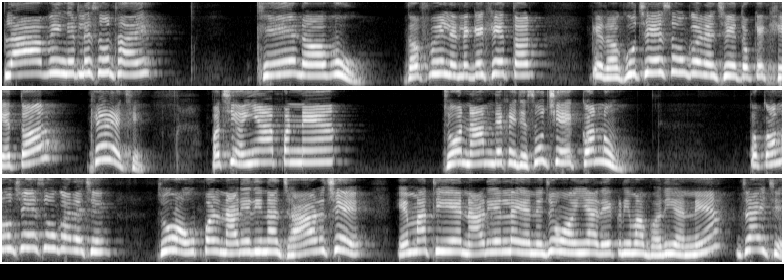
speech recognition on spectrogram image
પ્લાવિંગ એટલે શું થાય? ખેડવું. ધ ફિલ્ડ એટલે કે ખેતર. કે રઘુ છે શું કરે છે? તો કે ખેતર ખેડે છે. પછી અહીંયા આપણને જો નામ દેખાય છે. શું છે? કનુ. તો કનુ છે શું કરે છે? જો ઉપર નાળિયેરીના ઝાડ છે, એમાંથી એ નાળિયેર લઈ અને જો અહીંયા રેકડીમાં ભરી અને જાય છે.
